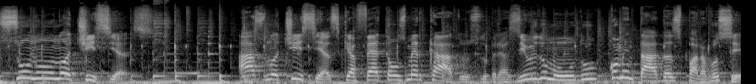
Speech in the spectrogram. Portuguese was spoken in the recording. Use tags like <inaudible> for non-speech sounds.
Suno Notícias. As notícias que afetam os mercados do Brasil e do mundo, comentadas para você.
